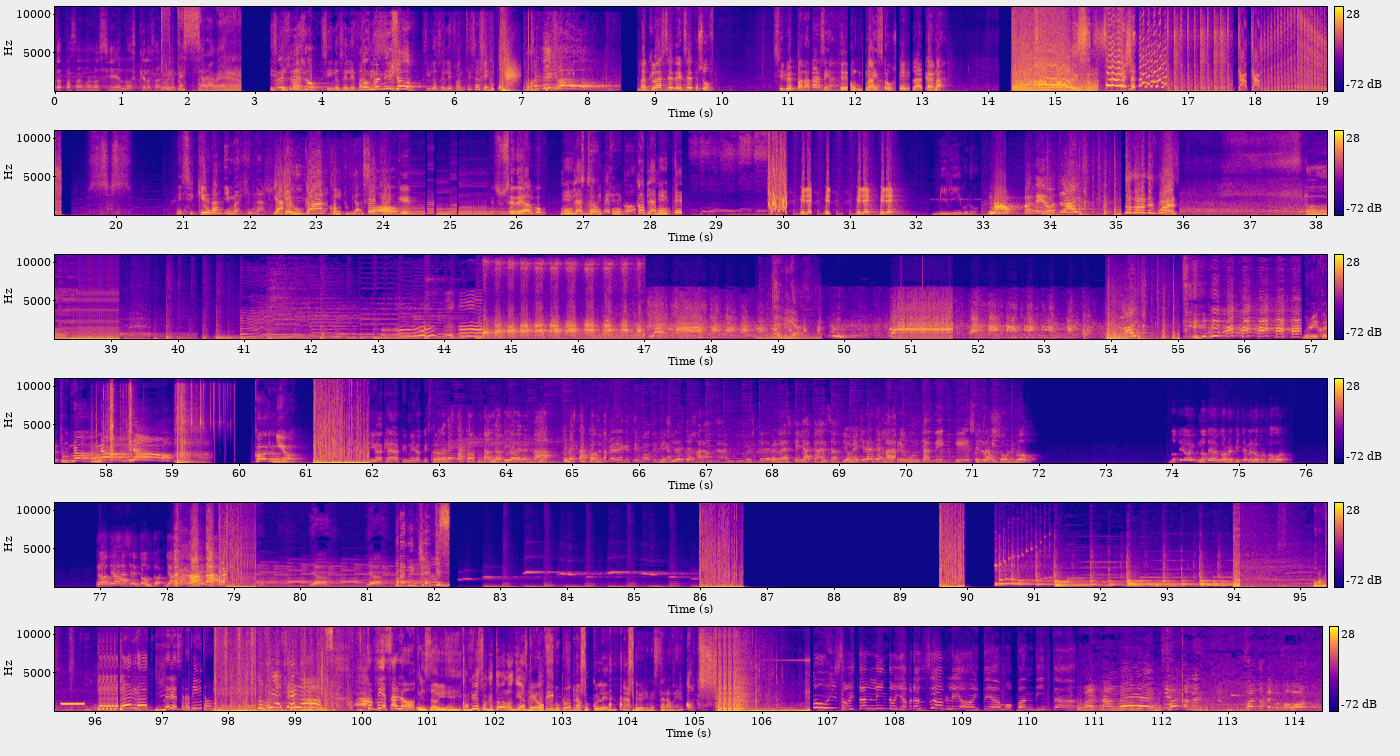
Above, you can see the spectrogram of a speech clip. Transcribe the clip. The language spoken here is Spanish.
está pasando en los cielos, que los ángeles... A la verga. Disculpa, eso? si los elefantes... ¡Con permiso! Si los elefantes hacen... La clase de sexo sirve para un maestro en la cama. Ni siquiera imaginar. Que jugar con tu gas. Porque me sucede algo. La estoy metiendo completamente. Mire, mire, mire, mire. Mi libro. No te rías. Bueno, hijo de tu... ¡No! ¡No! ¡No! ¡Coño! Te iba a aclarar primero que ¿Pero qué me estás contando, tío? De verdad. ¿Qué me estás contando? Espera, que estoy ¿Me quieres dejar hablar, tío? Es que de verdad es que ya cansas, tío. ¿Me quieres La dejar pregunta de qué es lo ¿Estás que... sordo? No te oigo, no te oigo, repítemelo, por favor. No te hagas el tonto. Llamada esa. Confieso que todos los días veo unas suculentas. Deberían estar a ver. ¡Uy, soy tan lindo y abrazable! ¡Ay, te amo, pandita!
